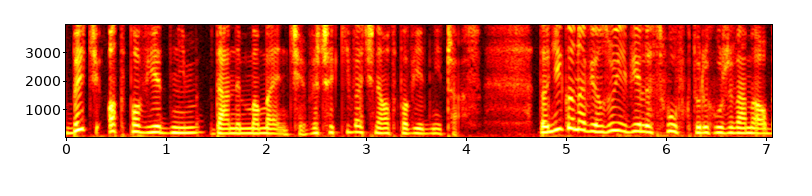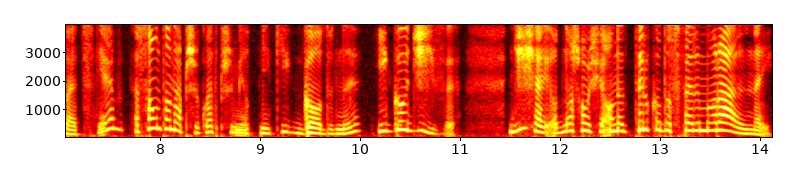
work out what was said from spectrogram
być odpowiednim w danym momencie, wyczekiwać na odpowiedni czas. Do niego nawiązuje wiele słów, których używamy obecnie. Są to na przykład przymiotniki godny i godziwy. Dzisiaj odnoszą się one tylko do sfery moralnej,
